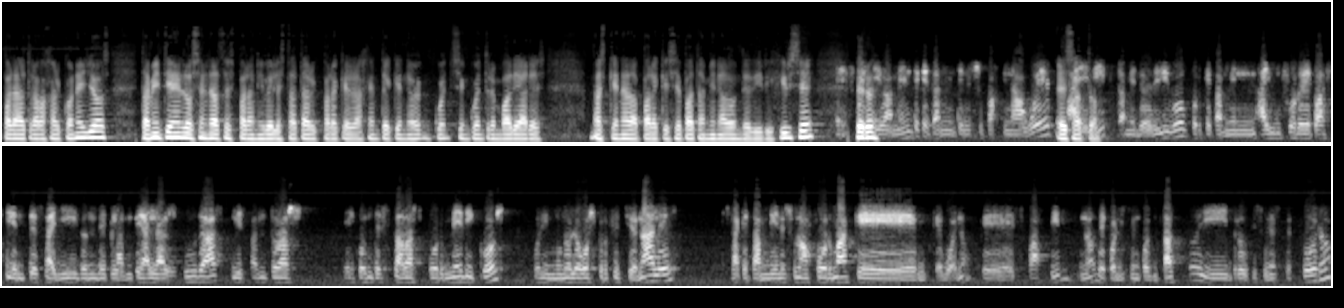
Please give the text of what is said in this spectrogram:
para trabajar con ellos. También tienen los enlaces para nivel estatal, para que la gente que no encuent- se encuentre en Baleares, más que nada, para que sepa también a dónde dirigirse. Pero, Efectivamente, que también tiene su página web, Exacto. AEDIP, también lo digo, porque también hay un foro de pacientes allí donde plantean las dudas y están todas eh, contestadas por médicos, por inmunólogos profesionales. O sea que también es una forma que, que bueno, que es fácil, ¿no? De ponerse en contacto y introducirse en este foro.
